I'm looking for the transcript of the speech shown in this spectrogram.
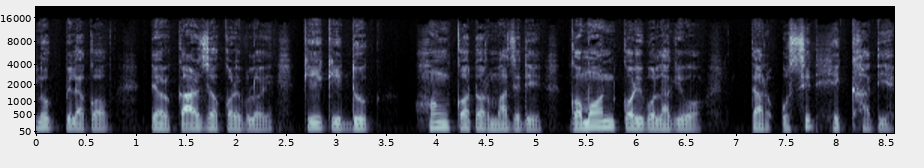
লোকবিলাকক তেওঁৰ কাৰ্য কৰিবলৈ কি কি দুখ সংকটৰ মাজেদি গমন কৰিব লাগিব তাৰ উচিত শিক্ষা দিয়ে।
